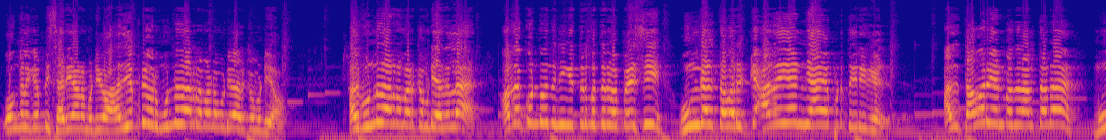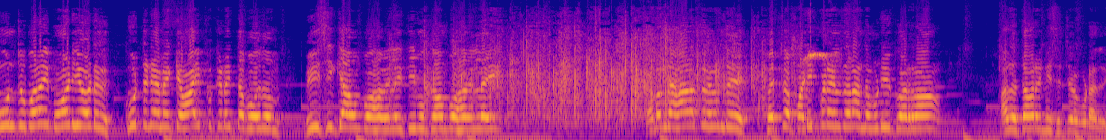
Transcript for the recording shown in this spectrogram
உங்களுக்கு எப்படி சரியான முடிவா? அது எப்படி ஒரு முன்னுதாரணமான முடிவா இருக்க முடியும்? அது முன்னுதாரணமா இருக்க முடியாதுல்ல? அதை கொண்டு வந்து நீங்க திரும்ப திரும்ப பேசி உங்கள் தவறுக்கு அதை ஏன் நியாயப்படுத்துகிறீர்கள்? அது தவறு என்பதனால் தானே மூன்று முறை மோடியோடு கூட்டணி அமைக்க வாய்ப்பு கிடைத்த போதும் பிசிகாவும் போகவில்லை திமுகவும் போகவில்லை. கடந்த காலத்துல இருந்து பெற்ற படிப்படையில் தானே அந்த முடிவுக்கு வர்றோம். அந்த தவறை நீ செஞ்சிடக்கூடாது.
